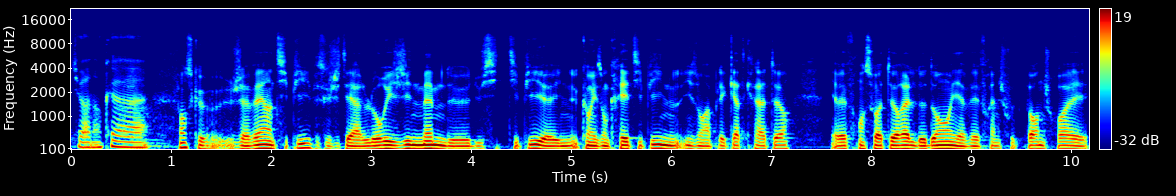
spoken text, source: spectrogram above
tu vois. Donc, euh, Je pense que j'avais un Tipeee, parce que j'étais à l'origine même de- du site Tipeee. Euh, Quand ils ont créé Tipeee, ils, ont appelé quatre créateurs. Il y avait François Terrel dedans, il y avait French Food Porn, je crois, et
